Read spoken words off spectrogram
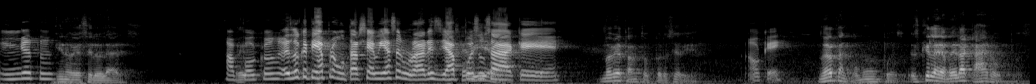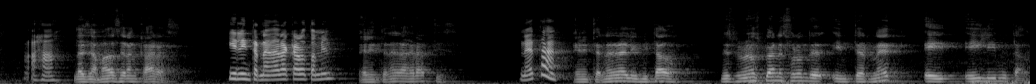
y no había celulares. ¿A poco? Es lo que te iba a preguntar si había celulares ya, Sí pues, o sea, que. No había tanto, pero sí había. Ok. No era tan común, pues. Es que la llamada era caro, pues. Ajá. Las llamadas eran caras. ¿Y el internet era caro también? El internet era gratis. ¿Neta? El internet era ilimitado. Mis primeros planes fueron de internet e, e ilimitado.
